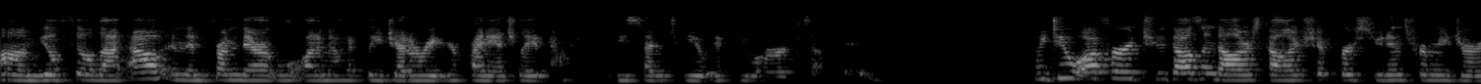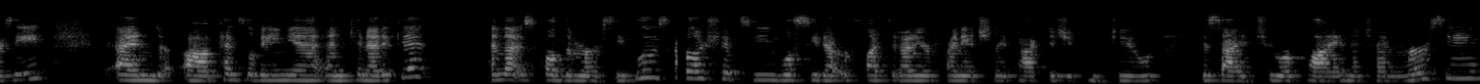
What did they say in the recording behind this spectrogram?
Um, you'll fill that out and then from there it will automatically generate your financial aid package to be sent to you if you are accepted. We do offer a $2,000 scholarship for students from New Jersey and uh, Pennsylvania and Connecticut, and that is called the Mercy Blue Scholarship. So you will see that reflected on your financial aid package if you do decide to apply and attend Mercy.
